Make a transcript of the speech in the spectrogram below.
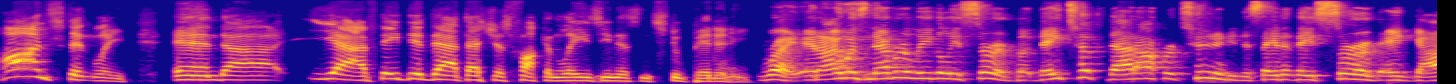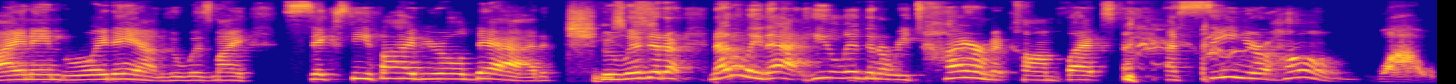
constantly, and uh yeah, if they did that, that's just fucking laziness and stupidity. Right. And I was never legally served, but they took that opportunity to say that they served a guy named Roy dan who was my 65 year old dad, who lived at a, not only that, he lived in a retirement complex, a senior home. wow.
